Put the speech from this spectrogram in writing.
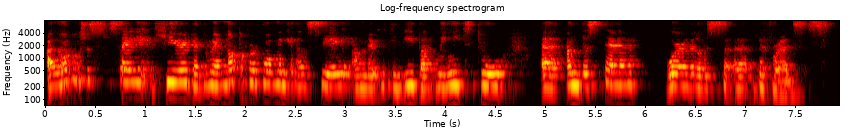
I want just to say here that we are not performing LCA under ETV, but we need to uh, understand where those uh, differences.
